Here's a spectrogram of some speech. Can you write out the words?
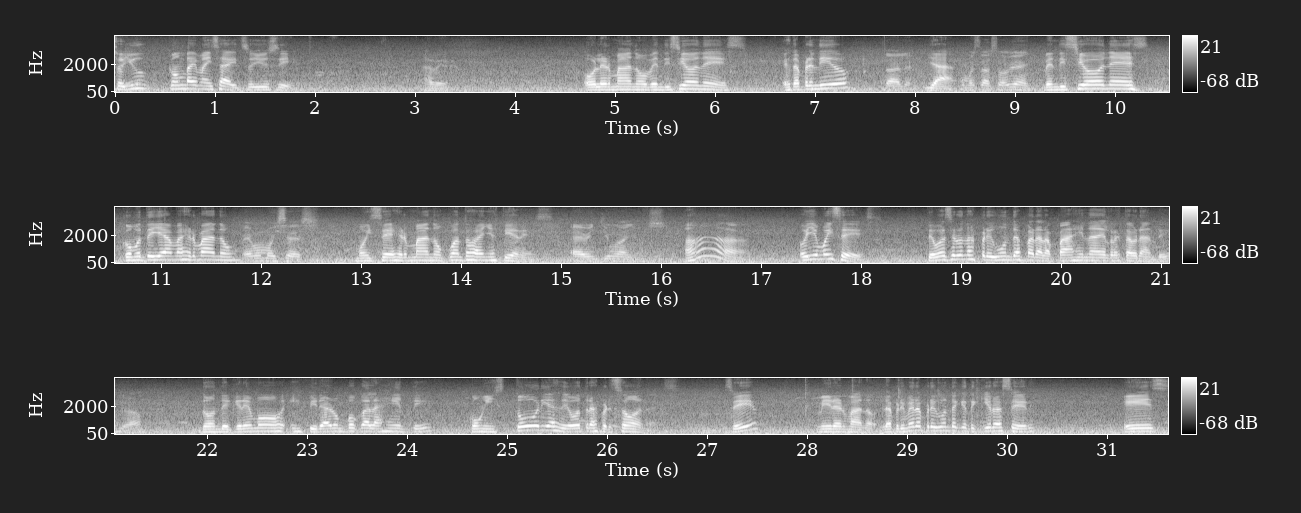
So you come by my side, so you see. A ver. Hola hermano, bendiciones. ¿Está prendido? Dale. Ya. ¿Cómo estás? ¿Todo bien? Bendiciones. ¿Cómo te llamas, hermano? Me llamo Moisés, Moisés, hermano. ¿Cuántos años tienes? eh, 21 años. Ah. Oye, Moisés, te voy a hacer unas preguntas para la página del restaurante, ¿Ya? donde queremos inspirar un poco a la gente con historias de otras personas. ¿Sí? Mira, hermano, la primera pregunta que te quiero hacer es,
